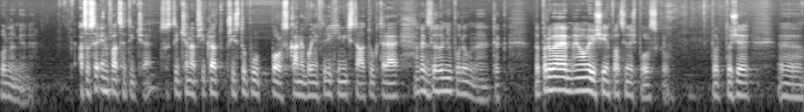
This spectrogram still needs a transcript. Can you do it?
podle mě ne. A co se inflace týče, co se týče například přístupu Polska nebo některých jiných států, které... No tak to je hodně podobné. Tak za prvé, my máme vyšší inflaci než Polsko, protože Eh,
